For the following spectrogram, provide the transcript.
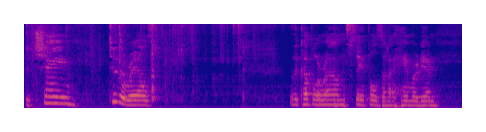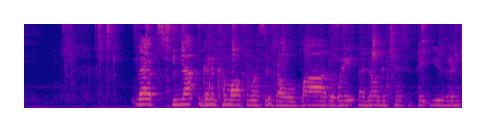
the chain to the rails with a couple of round staples that I hammered in that's not going to come off unless there's a lot of weight. And I don't anticipate using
